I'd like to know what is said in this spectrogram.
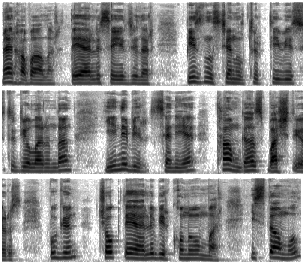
Merhabalar değerli seyirciler. Business Channel Türk TV stüdyolarından yeni bir seneye tam gaz başlıyoruz. Bugün çok değerli bir konuğum var. İstanbul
